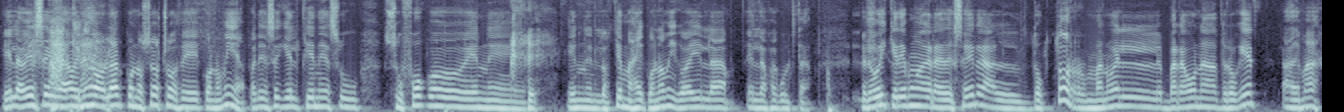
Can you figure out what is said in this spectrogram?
sí. Él a veces Ah, ha venido claro. a hablar con nosotros de economía. Parece que él tiene su, su foco en, eh, en los temas económicos ahí en la, en la facultad. Pero hoy queremos agradecer al doctor Manuel Barahona Droguet, además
